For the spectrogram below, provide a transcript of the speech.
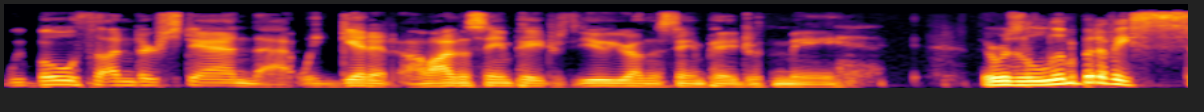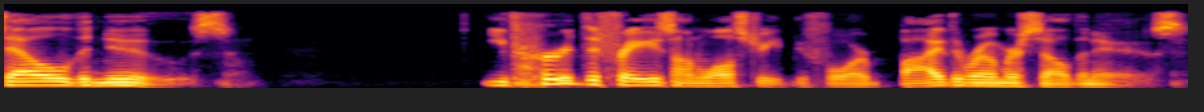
We both understand that. We get it. I'm on the same page with you. You're on the same page with me. There was a little bit of a sell the news. You've heard the phrase on Wall Street before buy the rumor, sell the news.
